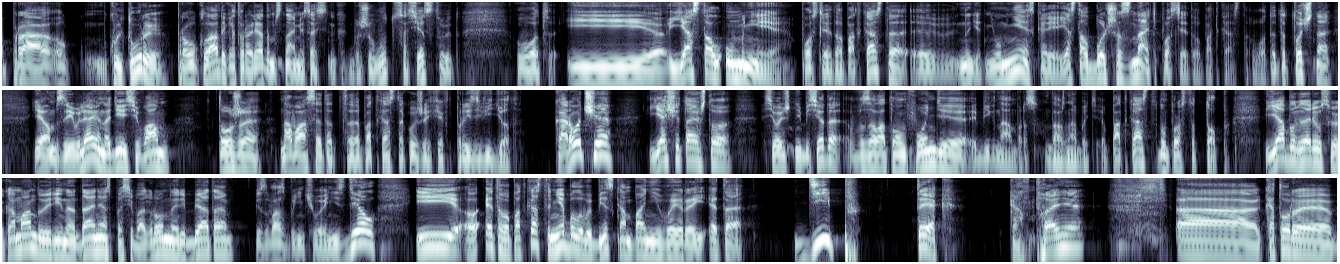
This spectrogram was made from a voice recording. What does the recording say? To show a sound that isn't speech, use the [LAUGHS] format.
про культуры, про уклады, которые рядом с нами сосед, как бы живут, соседствуют. Вот. И я стал умнее после этого подкаста. Э, ну, нет, не умнее, скорее. Я стал больше знать после этого подкаста. Вот. Это точно я вам заявляю. Надеюсь, и вам тоже на вас этот э, подкаст такой же эффект произведет. Короче, я считаю, что сегодняшняя беседа в золотом фонде Big Numbers должна быть. Подкаст, ну, просто топ. Я благодарю свою команду, Ирина, Даня, спасибо огромное, ребята. Без вас бы ничего я не сделал. И э, этого подкаста не было бы без компании Wayray. Это Deep Tech компания, э, которая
